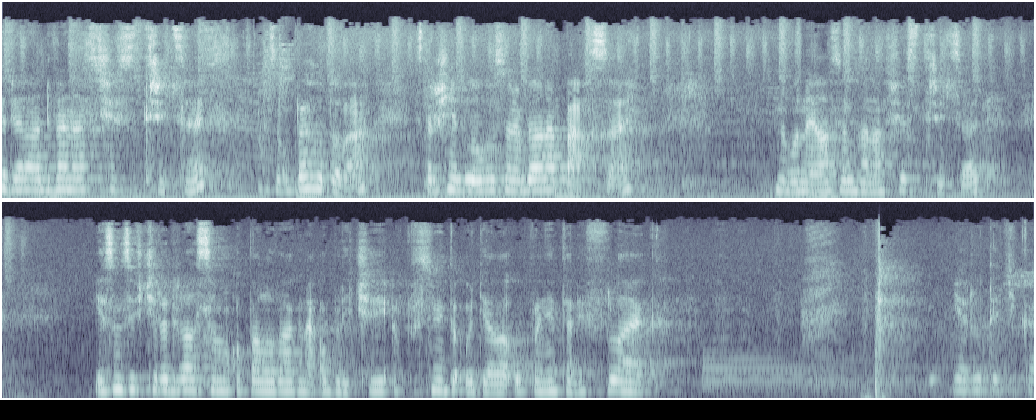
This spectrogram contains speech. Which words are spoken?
se dala 12.6.30. Jsem úplně hotová. Strašně dlouho jsem nebyla na páse. Nebo nejela jsem 12.6.30. Já jsem si včera dala samoopalovák na obličej a prostě mi to udělalo úplně tady flek. Jdu teďka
